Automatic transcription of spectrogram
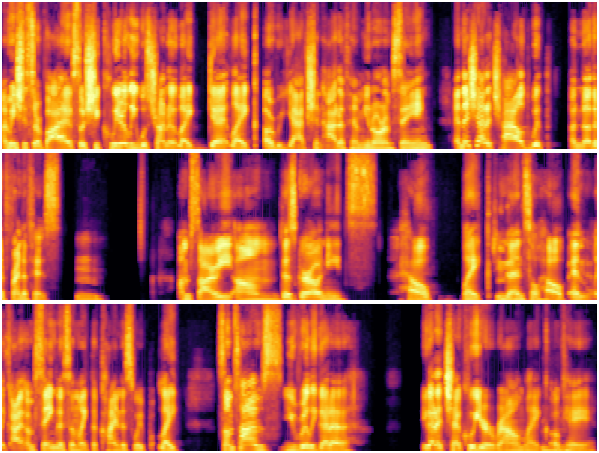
I mean, she survived, so she clearly was trying to like get like a reaction out of him. You know what I'm saying? And then she had a child with another friend of his. Mm. I'm sorry. Um, this girl needs help, like She does. mental help, and does. like I, I'm saying this in like the kindest way. Like sometimes you really gotta, you gotta check who you're around. Like, Mhm. okay,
